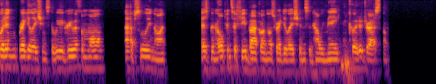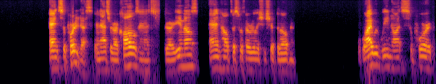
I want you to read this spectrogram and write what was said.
put in regulations. Do we agree with them all? Absolutely not. Has been open to feedback on those regulations and how we may and could address them. And supported us and answered our calls and answered our emails and helped us with our relationship development. Why would we not support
